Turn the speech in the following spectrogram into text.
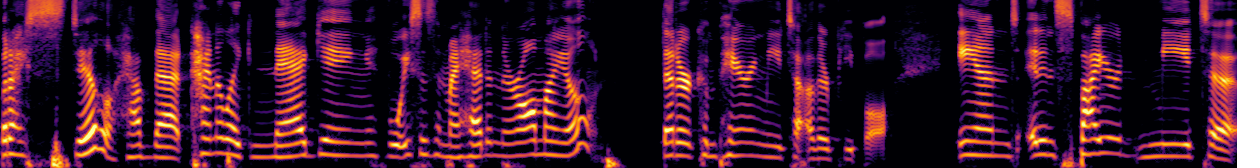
but I still have that kind of like nagging voices in my head, and they're all my own that are comparing me to other people. And it inspired me to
